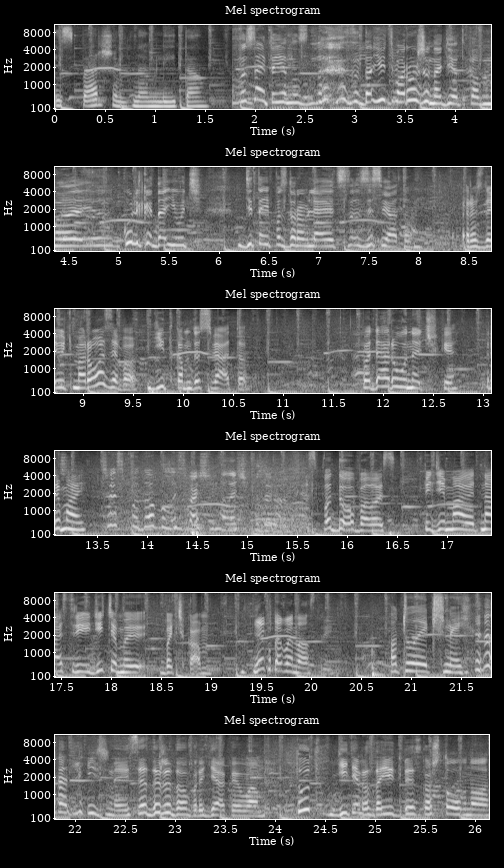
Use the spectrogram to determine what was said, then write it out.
із першим днем літа. Ви знаєте, я не знаю, дають мороженое діткам, е, кульки дають, дітей поздоровляють зі святом. роздають морозиво діткам до свята. Подаруночки. Тримай. Чи сподобались ваші малечі подарунки? Сподобалось. Підіймають настрій дітям і батькам. Як у тебе настрій? Отличний. Отлічний, все дуже добре, дякую вам. Тут дітям роздають безкоштовно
